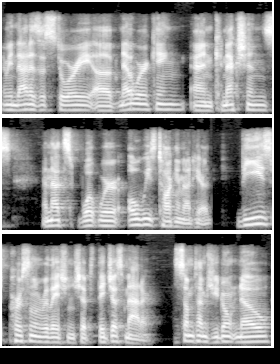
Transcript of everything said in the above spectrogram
I mean, that is a story of networking and connections. And that's what we're always talking about here. These personal relationships, they just matter. Sometimes you don't know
